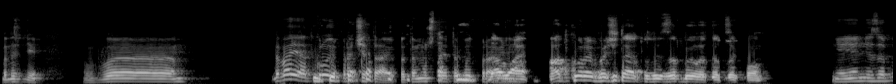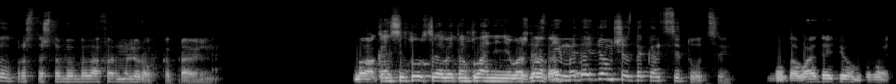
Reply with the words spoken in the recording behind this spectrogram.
Подожди. В... Давай я открою и прочитаю, потому что это будет правильно. Давай. Открой, прочитай, а то ты забыл этот закон. Не, я не забыл, просто чтобы была формулировка правильная. Ну, а Конституция в этом плане не важна, Подожди, да? мы дойдем сейчас до Конституции. Ну, давай дойдем, давай.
